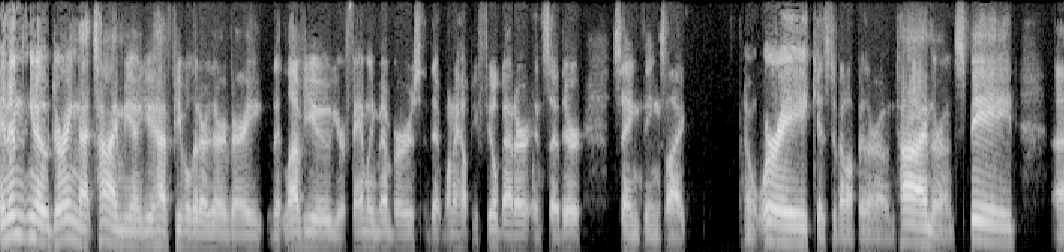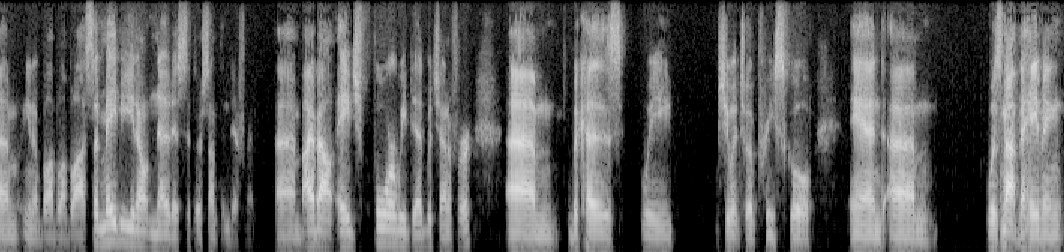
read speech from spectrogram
and then you know during that time you know you have people that are there very that love you your family members that want to help you feel better and so they're saying things like don't worry kids develop at their own time their own speed um, you know blah blah blah so maybe you don't notice that there's something different um, by about age four we did with jennifer um, because we she went to a preschool and um, was not behaving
